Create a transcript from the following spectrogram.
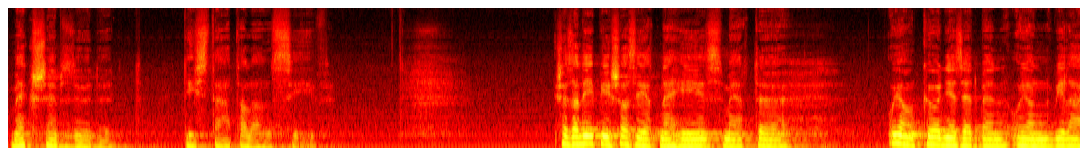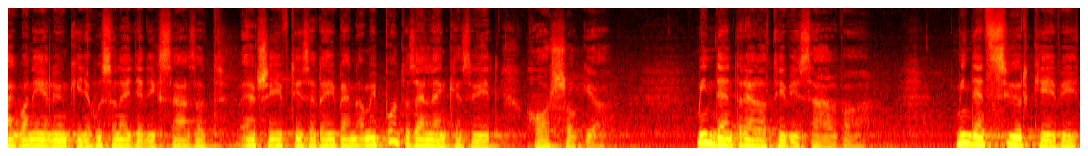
megsebződött, tisztátalan szív. És ez a lépés azért nehéz, mert olyan környezetben, olyan világban élünk így a 21. század első évtizedeiben, ami pont az ellenkezőjét harsogja. Mindent relativizálva, mindent szürkévé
